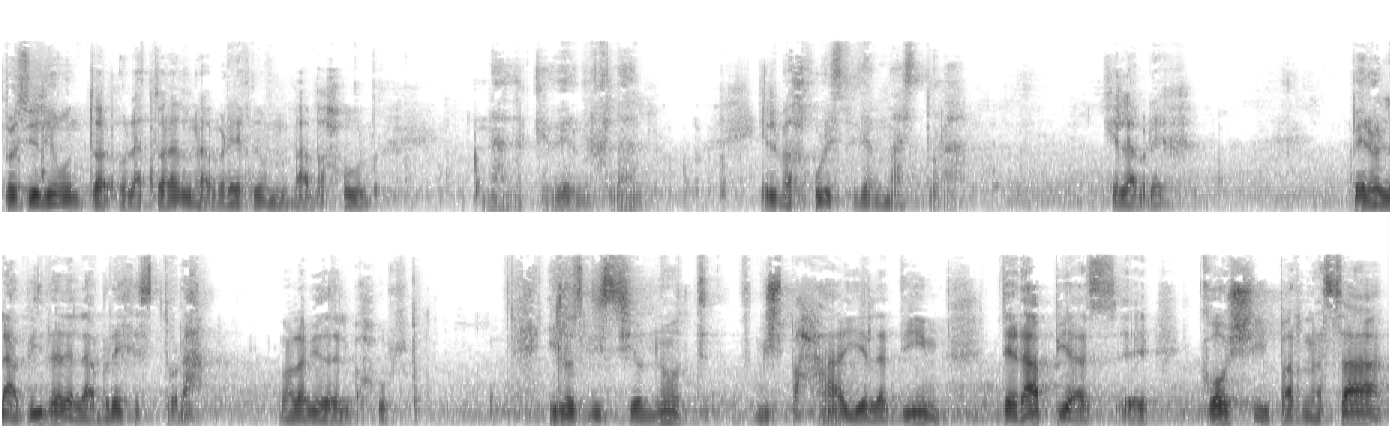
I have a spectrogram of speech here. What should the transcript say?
Por eso yo digo un, la Torah de un abrej, de un babajur, nada que ver, Bajlal. El bajur estudia más Torah que la breja. Pero la vida de la breja es Torah, no la vida del Bajur. Y los nisionot, mishpaha, yeladim, terapias, eh, koshi, parnasá,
